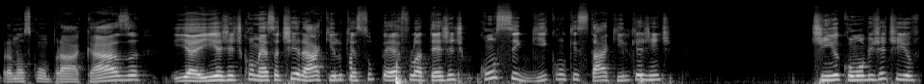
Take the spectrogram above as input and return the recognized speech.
para nós comprar a casa. E aí a gente começa a tirar aquilo que é supérfluo até a gente conseguir conquistar aquilo que a gente tinha como objetivo.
